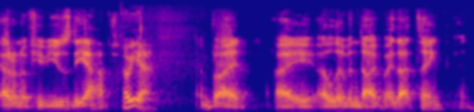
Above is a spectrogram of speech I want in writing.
I don't know if you've used the app. Oh yeah, but I, I live and die by that thing. And,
